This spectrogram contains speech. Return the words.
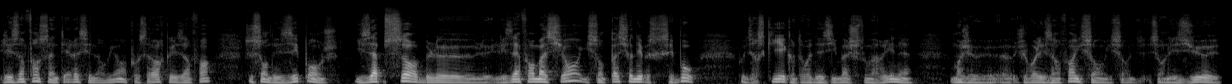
les enfants s'intéressent énormément. Il faut savoir que les enfants, ce sont des éponges. Ils absorbent les informations, ils sont passionnés parce que c'est beau. Il faut dire ce qui est quand on voit des images sous-marines. Moi, je, euh, vois les enfants, ils sont, ils, sont, ils ont les yeux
